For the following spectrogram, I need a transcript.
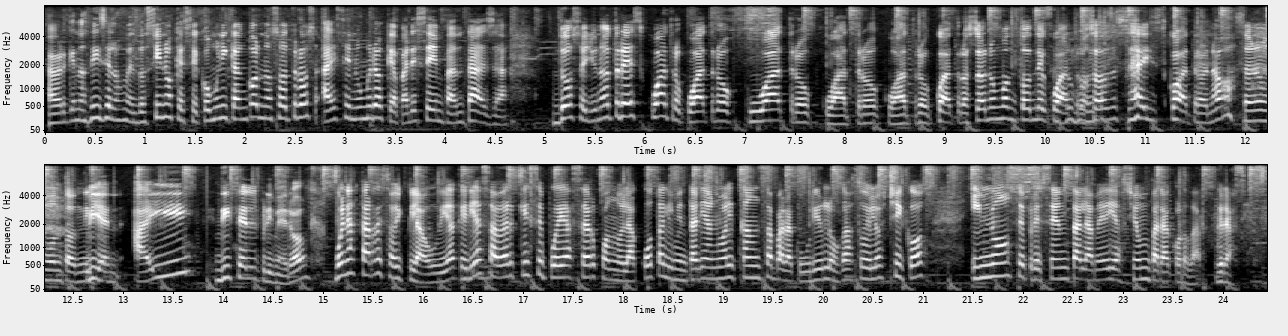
A ver qué nos dicen los mendocinos que se comunican con nosotros a ese número que aparece en pantalla. 12 y 1, 3, 4, 4, 4, 4, 4, 4. Son un montón de 4, son 6, 4, ¿no? Son un montón. Bien, ahí dice el primero. Buenas tardes, soy Claudia. Quería saber qué se puede hacer cuando la cuota alimentaria no alcanza para cubrir los gastos de los chicos y no se presenta la mediación para acordar. Gracias.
